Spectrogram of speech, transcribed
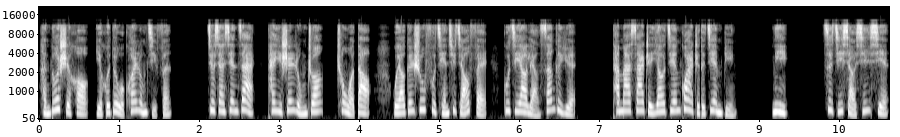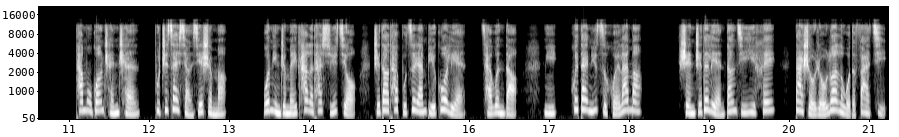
很多时候也会对我宽容几分。就像现在，他一身戎装，冲我道：“我要跟叔父前去剿匪，估计要两三个月。”他妈撒着腰间挂着的剑柄，你自己小心些。他目光沉沉，不知在想些什么。我拧着眉看了他许久，直到他不自然别过脸，才问道：“你会带女子回来吗？”沈直的脸当即一黑，大手揉乱了我的发髻。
